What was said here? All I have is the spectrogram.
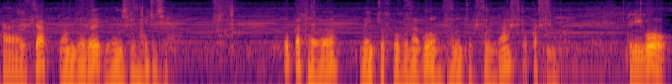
살짝 연결을 이런 식으로 해주세요. 똑같아요. 왼쪽 부분하고 오른쪽 부분이랑 똑같습니다. 그리고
